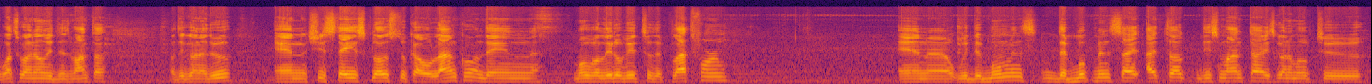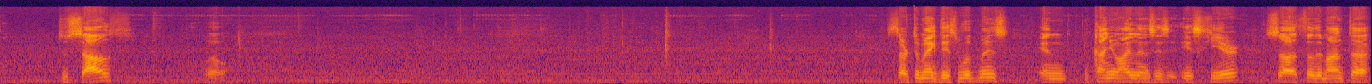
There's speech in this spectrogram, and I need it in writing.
what's going on with this manta, what they're gonna do and she stays close to Cabo Blanco and then move a little bit to the platform. And uh, with the movements, the movements, I, I thought this manta is to move to to south. Well, start to make these movements, and Caño Islands is, is here. So I thought the manta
